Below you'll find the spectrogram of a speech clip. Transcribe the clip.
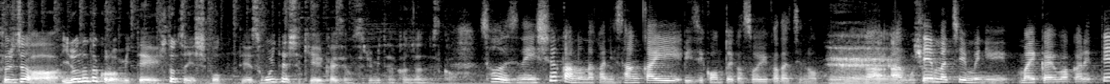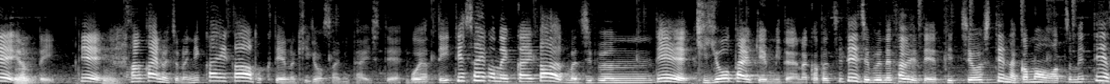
それじゃあいろんなところを見て一つに絞ってそこに対して経営改善をするみたいな感じなんですか？そうですね。1週間の中に3回ビジコンというかそういう形のがあって、まあ、チームに毎回分かれてやっていって、うんうん。3回のうちの2回が特定の企業さんに対してをやっていて最後の1回が、まあ、自分で企業体験みたいな形で自分で立ててピッチをして仲間を集めて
